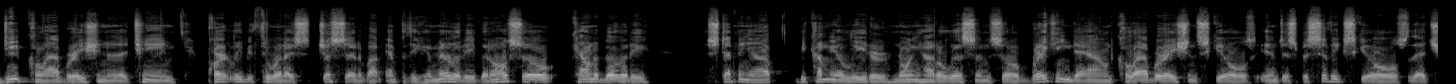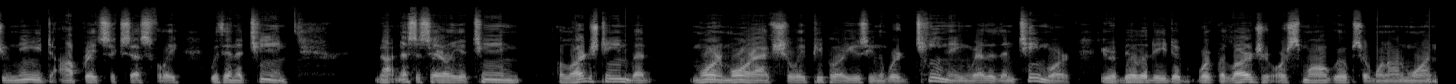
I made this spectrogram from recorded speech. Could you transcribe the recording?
deep collaboration in a team, partly through what I just said about empathy, humility, but also accountability, stepping up, becoming a leader, knowing how to listen. So breaking down collaboration skills into specific skills that you need to operate successfully within a team. Not necessarily a team, a large team, but more and more actually people are using the word teaming rather than teamwork, your ability to work with larger or small groups or one on one.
